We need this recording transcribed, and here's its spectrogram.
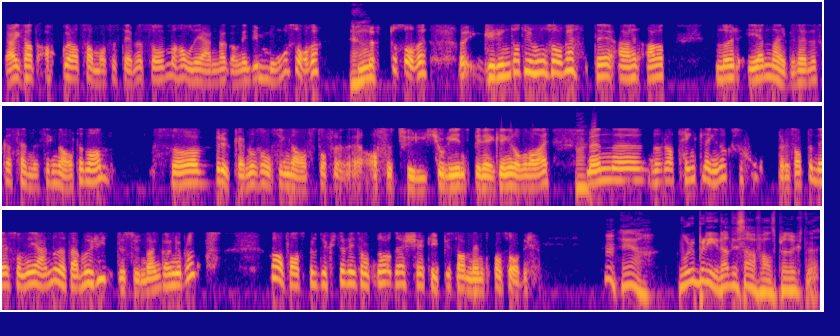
Ja, ikke sant? Akkurat samme systemet. Sov med halve hjernen av gangen. De må sove. Ja. Nødt til å sove. Grunnen til at de må sove, det er at når en nervecelle skal sende signal til en annen, så bruker den noe sånn signalstoff, acetylkjolin, spiller egentlig ingen rolle hva det er. Men uh, når du har tenkt lenge nok, så hoper det seg opp en del sånn i hjernen, og dette må ryddes unna en gang iblant. Avfallsprodukter og litt sånt, og det skjer typisk da mens man sover. Ja. Hvor blir det av disse avfallsproduktene?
